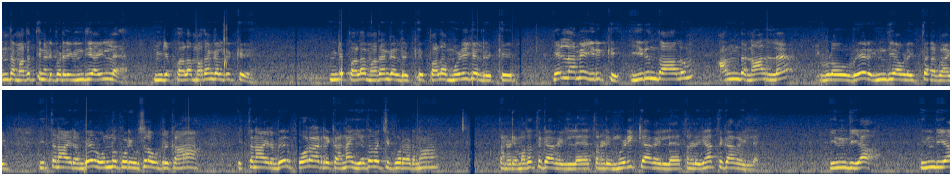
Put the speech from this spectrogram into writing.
எந்த மதத்தின் அடிப்படையில் இந்தியா இல்லை. இங்கே பல மதங்கள் இருக்குது இங்கே பல மதங்கள் இருக்குது பல மொழிகள் இருக்குது எல்லாமே இருக்குது இருந்தாலும் அந்த நாளில் இவ்வளோ பேர் இந்தியாவில் இத்தனை வாய் இத்தனாயிரம் பேர் ஒன்று கூடி உசுர விட்ருக்கான் இத்தனாயிரம் பேர் போராடிருக்கான்னா எதை வச்சு போராடணும்? தன்னுடைய மதத்துக்காக இல்லை தன்னுடைய மொழிக்காக இல்லை தன்னுடைய இனத்துக்காக இல்லை. இந்தியா இந்தியா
